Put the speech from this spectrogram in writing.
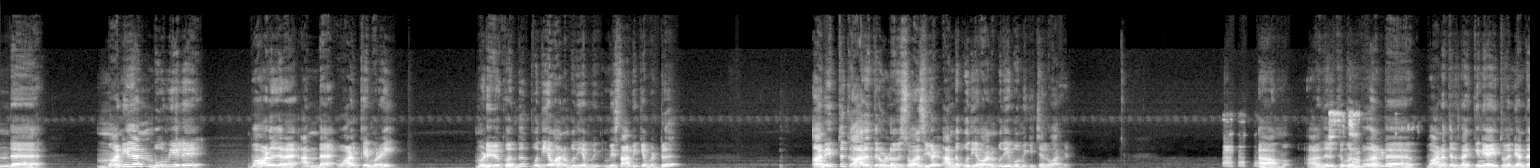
இந்த மனிதன் பூமியிலே வாழுகிற அந்த வாழ்க்கை முறை முடிவுக்கு வந்து புதிய வானம் புதிய பூமி ஸ்தாபிக்கப்பட்டு அனைத்து காலத்தில் உள்ள விசுவாசிகள் அந்த புதிய வானம் புதிய பூமிக்கு செல்வார்கள். ஆமாம் அதற்கு முன்பு அந்த வானத்திலிருந்து அக்கினியாய் தோன்றி அந்த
